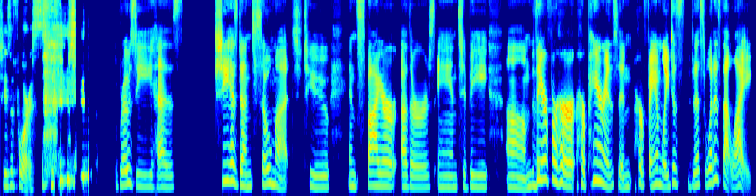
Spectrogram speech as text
she's a force. Rosie has she has done so much to inspire others and to be, um, there for her her parents and her family. Just just what is that like?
